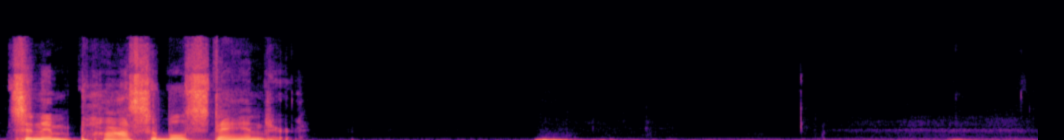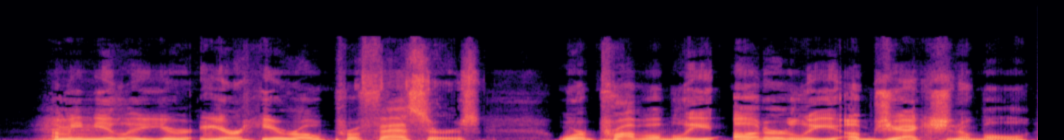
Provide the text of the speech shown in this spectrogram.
It's an impossible standard. I mean, you, your your hero professors were probably utterly objectionable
